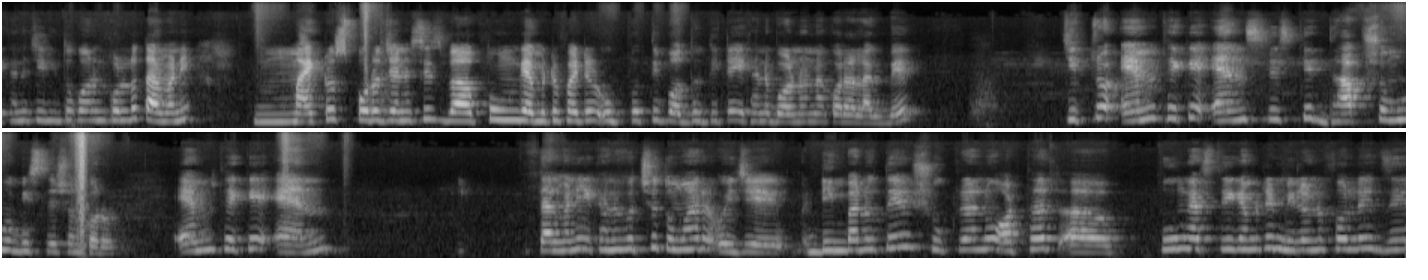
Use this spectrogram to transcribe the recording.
এখানে চিহ্নিতকরণ করল, তার মানে মাইক্রোস্পোরোজেনেসিস বা পুং গ্যামেটোফাইটের উৎপত্তি পদ্ধতিটা এখানে বর্ণনা করা লাগবে। চিত্র এম থেকে এন সৃষ্টির ধাপসমূহ বিশ্লেষণ করো। এম থেকে এন তার মানে এখানে হচ্ছে তোমার ওই যে ডিম্বাণুতে শুক্রাণু অর্থাৎ পুং আর স্ত্রী গ্যামেটের মিলনের ফলে যে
